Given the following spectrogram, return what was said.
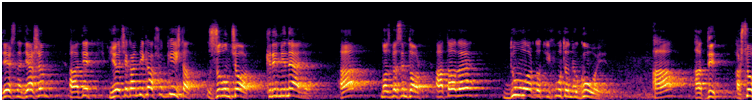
dersin e djeshëm, at ditë jo që kanë m'i kafshu gishtat, zullumqarët, kriminelët, a mosbesimtarët, ata edhe duart do t'i futin në gojë. A, at ditë, ashtu,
